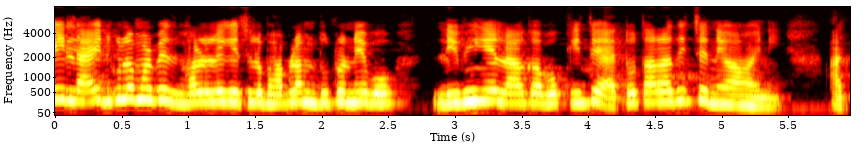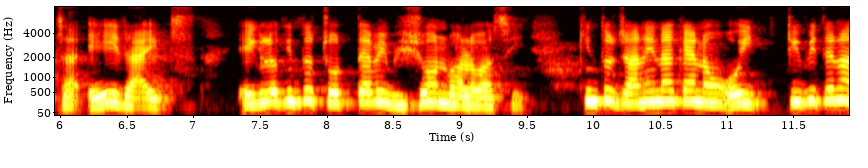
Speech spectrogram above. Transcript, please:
এই লাইটগুলো আমার বেশ ভালো লেগেছিলো। ভাবলাম দুটো নেব লিভিংয়ে লাগাবো, কিন্তু এত তাড়া দিচ্ছে নেওয়া হয়নি। আচ্ছা এই রাইডস এইগুলো কিন্তু চড়তে আমি ভীষণ ভালোবাসি। কিন্তু জানি না কেন ওই টিভিতে না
